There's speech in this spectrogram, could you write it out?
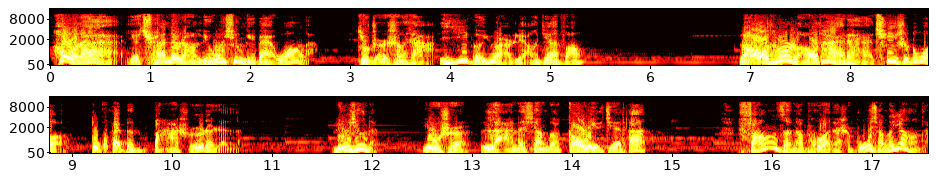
后来也全都让刘星给败光了，就只剩下一个院两间房。老头老太太七十多，都快奔八十的人了。刘星呢，又是懒得像个高位的街摊，房子那破的是不像个样子，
